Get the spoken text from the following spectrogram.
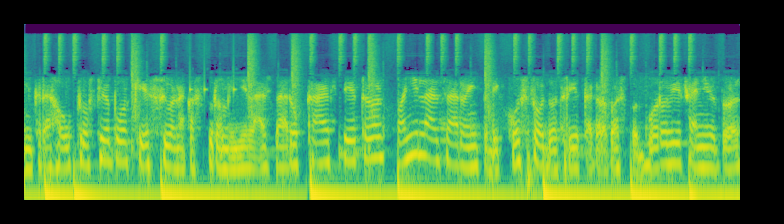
nyílászáróink Rehaut profilból készülnek a Szuromi nyílászárok Kft-től, a nyílászáróink pedig hosszoldott rétegragasztott borovifenyőből,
